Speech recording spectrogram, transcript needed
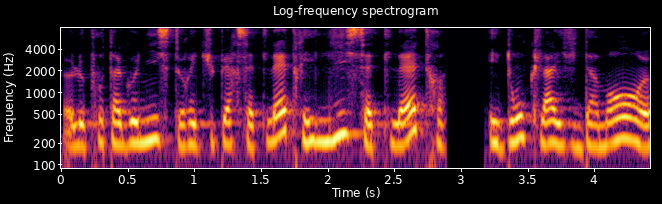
le protagoniste récupère cette lettre et lit cette lettre. Et donc là, évidemment,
